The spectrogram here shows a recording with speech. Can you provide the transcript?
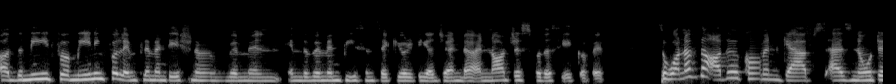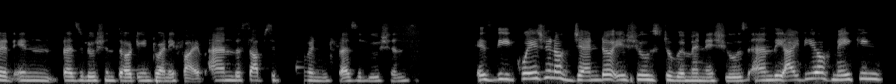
uh, the need for meaningful implementation of women in the women, peace, and security agenda, and not just for the sake of it. So, one of the other common gaps, as noted in Resolution 1325 and the subsequent resolutions, is the equation of gender issues to women issues and the idea of making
